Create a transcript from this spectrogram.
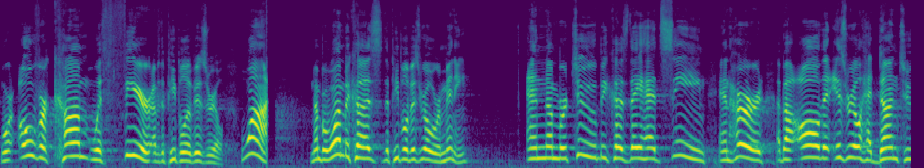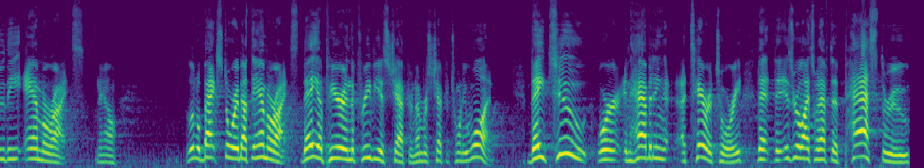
were overcome with fear of the people of Israel. Why? Number one, because the people of Israel were many. And number two, because they had seen and heard about all that Israel had done to the Amorites. Now, a little backstory about the Amorites. They appear in the previous chapter, Numbers chapter 21. They too were inhabiting a territory that the Israelites would have to pass through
